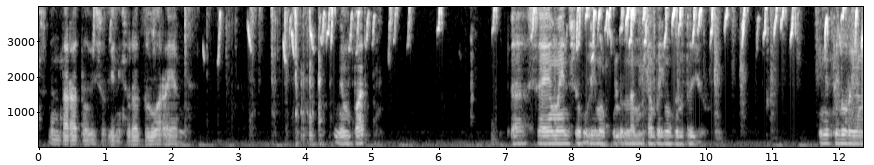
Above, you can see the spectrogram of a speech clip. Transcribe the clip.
Sebentar atau besok ini sudah keluar ayamnya. Ini empat. Uh, saya main suhu 56 sampai 57 ini telur yang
